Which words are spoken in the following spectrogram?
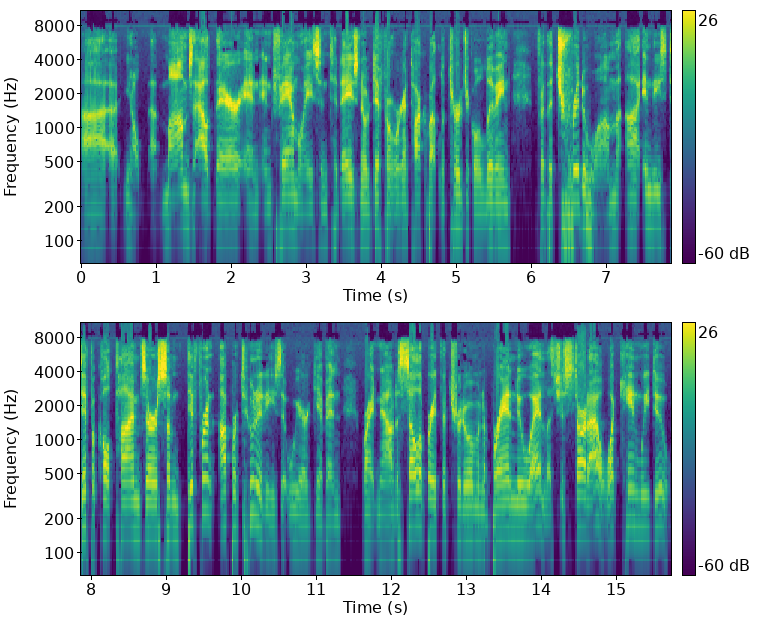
uh, you know uh, moms out there and, and families. And today's no different. We're going to talk about liturgical living for the Triduum. Uh, in these difficult times, there are some different opportunities that we are given right now to celebrate the Triduum in a brand new way. Let's just start out. What can we do?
